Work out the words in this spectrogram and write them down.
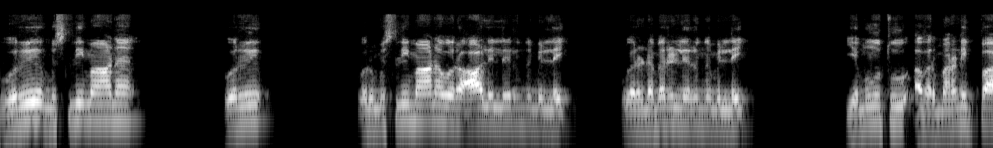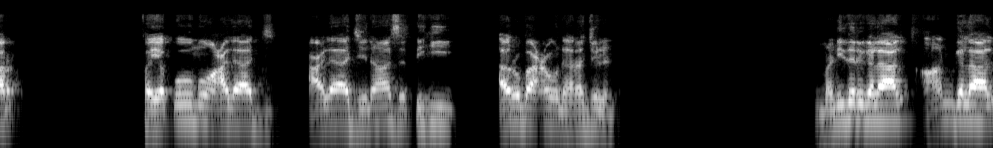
ஒரு முஸ்லிமான ஒரு ஒரு முஸ்லிமான ஒரு ஆளில் இருந்தும் இல்லை ஒரு நபரில் இருந்தும் இல்லை. யமூது அவர் மரணிப்பார். ஃபயகூமு அலா அலா ஜினாசத்திஹி அருபவுன ரஜுலன். மனிதர்களால் ஆண்களால்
